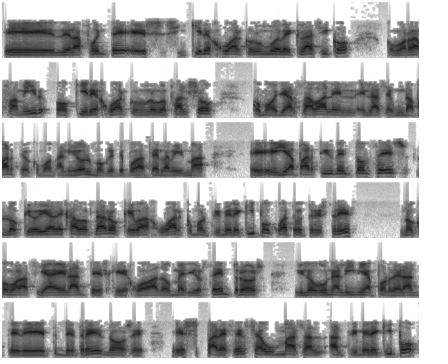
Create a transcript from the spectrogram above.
eh, de la Fuente es si quiere jugar con un 9 clásico como Rafa Mir o quiere jugar con un 9 falso como Yarzábal en, en la segunda parte o como Dani Olmo que te puede hacer la misma eh, y a partir de entonces lo que hoy ha dejado claro que va a jugar como el primer equipo 4-3-3 no como lo hacía él antes que jugaba dos medios centros y luego una línea por delante de, de tres no sé es parecerse aún más al, al primer equipo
